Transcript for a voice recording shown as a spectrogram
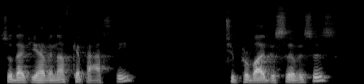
so that you have enough capacity to provide the services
